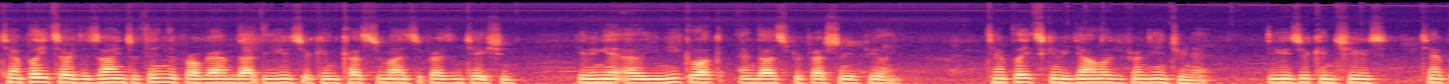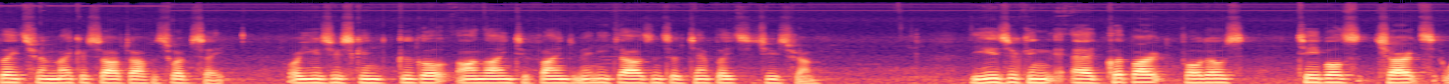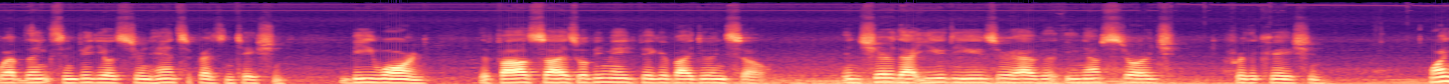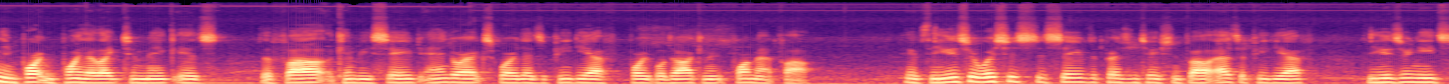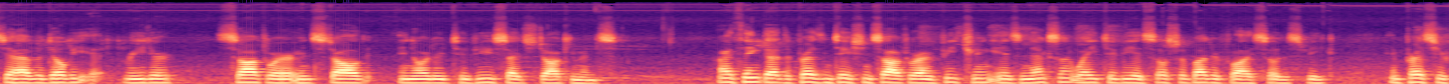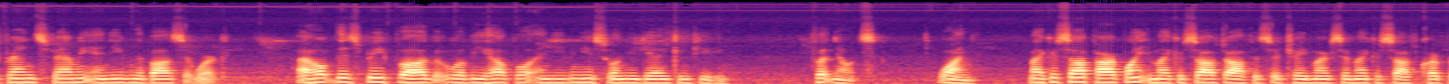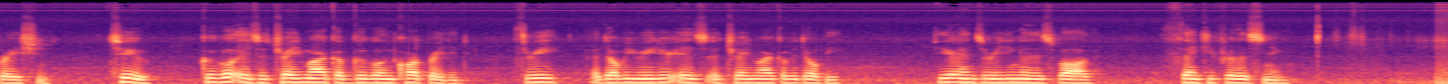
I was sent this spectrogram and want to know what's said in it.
Templates are designs within the program that the user can customize the presentation giving it a unique look and thus professionally appealing. Templates can be downloaded from the internet. The user can choose templates from Microsoft Office website, or users can Google online to find many thousands of templates to choose from. The user can add clip art, photos, tables, charts, web links, and videos to enhance the presentation. Be warned, the file size will be made bigger by doing so. Ensure that you, the user, have enough storage for the creation. One important point I like to make is the file can be saved and or exported as a PDF portable document format file. If the user wishes to save the presentation file as a PDF, the user needs to have Adobe Reader software installed in order to view such documents. I think that the presentation software I'm featuring is an excellent way to be a social butterfly, so to speak. Impress your friends, family, and even the boss at work. I hope this brief blog will be helpful and even useful in your daily computing. Footnotes 1. Microsoft PowerPoint and Microsoft Office are trademarks of Microsoft Corporation. 2. Google is a trademark of Google Incorporated. 3. Adobe Reader is a trademark of Adobe. Here ends the reading of this blog. Thank you for listening.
